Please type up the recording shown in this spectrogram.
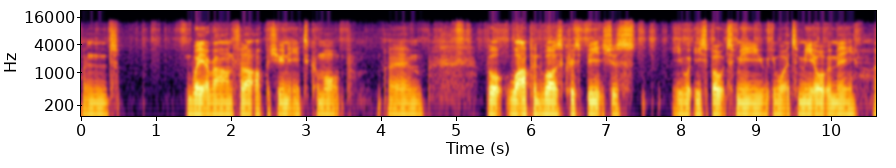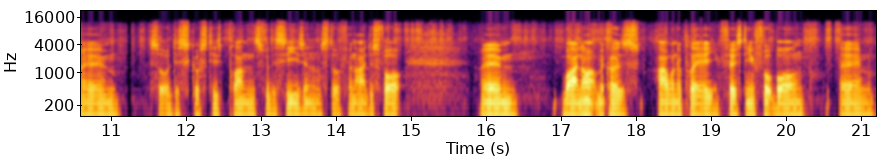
and wait around for that opportunity to come up. Um, but what happened was Chris Beech just he he spoke to me. He wanted to meet up with me. Um, sort of discussed his plans for the season and stuff, and I just thought, um, why not? Because I want to play first team football, um,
